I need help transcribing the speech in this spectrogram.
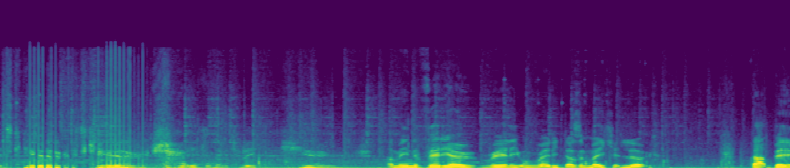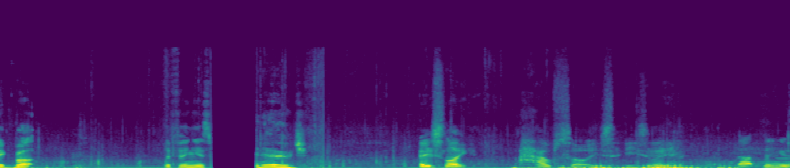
It's huge, it's huge. it's literally huge. I mean, the video really already doesn't make it look that big, but the thing is, huge. It's like house size, easily. That thing is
